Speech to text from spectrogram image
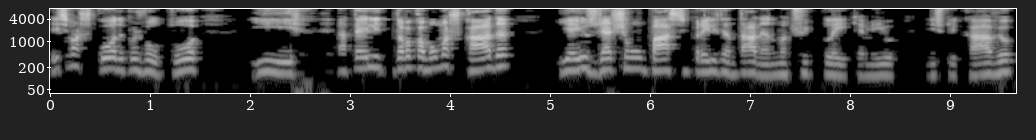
ele se machucou, depois voltou. E até ele tava com a mão machucada. E aí os Jets chamam um passe para ele tentar, né? Numa trick play, que é meio inexplicável.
